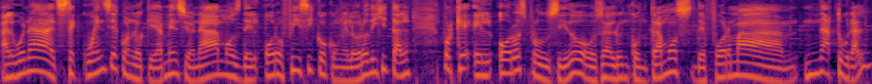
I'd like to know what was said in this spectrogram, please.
alguna secuencia con lo que ya mencionábamos del oro físico con el oro digital, porque el oro es producido, o sea, lo encontramos de forma natural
